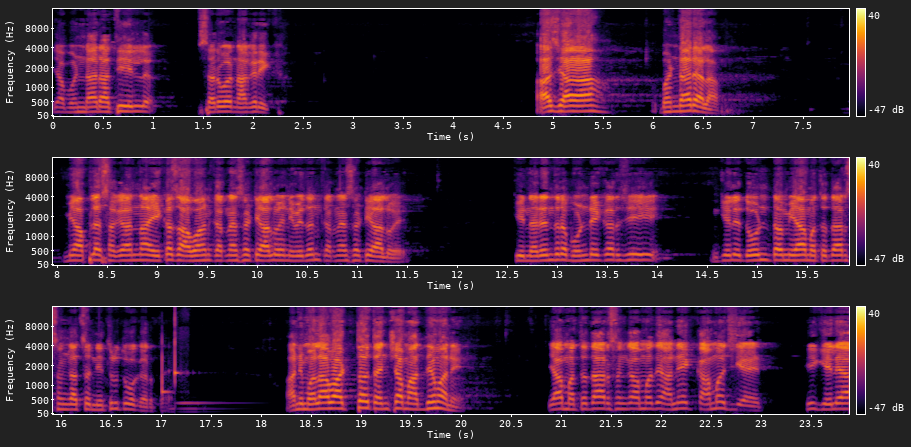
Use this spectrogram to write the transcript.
या भंडारातील सर्व नागरिक. आज या भंडाऱ्याला मी आपल्या सगळ्यांना एकच आवाहन करण्यासाठी आलोय निवेदन करण्यासाठी आलोय की नरेंद्र बोंडेकरजी गेले दोन टर्म या मतदारसंघाचं नेतृत्व करत आहे आणि मला वाटतं त्यांच्या माध्यमाने या मतदारसंघामध्ये अनेक कामं जी आहेत ही गेल्या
